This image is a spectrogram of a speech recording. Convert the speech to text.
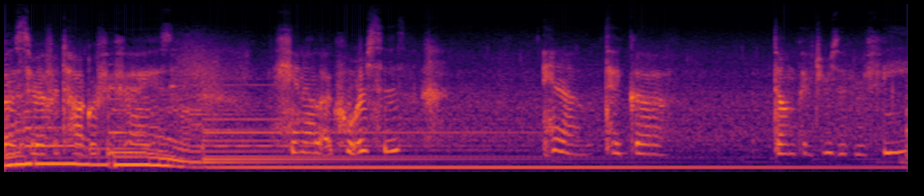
goes through a photography phase. You know, like horses. You know, take uh, dumb pictures of your feet.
